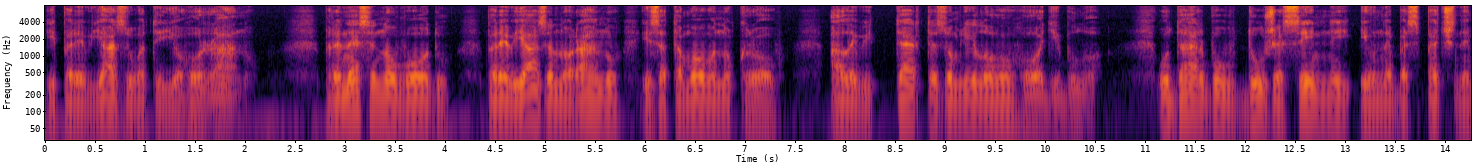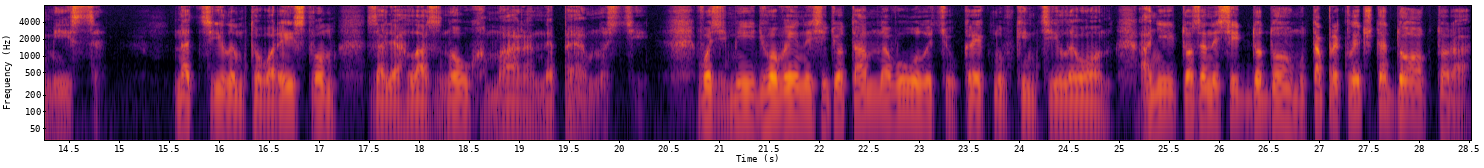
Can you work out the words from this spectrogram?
і перев'язувати його рану. Принесено воду, перев'язано рану і затамовано кров, але відтерте зомлілого годі було. Удар був дуже сильний і в небезпечне місце. Над цілим товариством залягла знов хмара непевності. Возьміть го, винесіть отам на вулицю, крикнув в кінці Леон. А ні, то занесіть додому та прикличте доктора.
